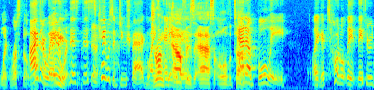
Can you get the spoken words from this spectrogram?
like Rust Belt. Either way, anyway, this this Yeah. kid was a douchebag. Like, drunk anyways. off his ass all the time. and a bully, like a total. They, they threw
